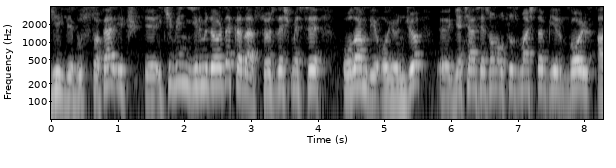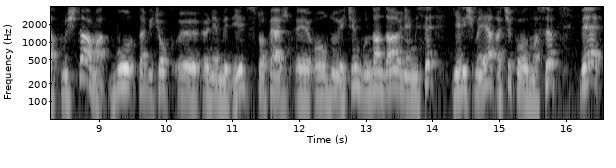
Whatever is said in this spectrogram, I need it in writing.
giydi bu stoper. E, 2024'e kadar sözleşmesi olan bir oyuncu. E, Geçen sezon 30 maçta bir gol atmıştı ama bu tabii çok e, önemli değil. Stoper e, olduğu için bundan daha önemlisi gelişmeye açık olması ve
